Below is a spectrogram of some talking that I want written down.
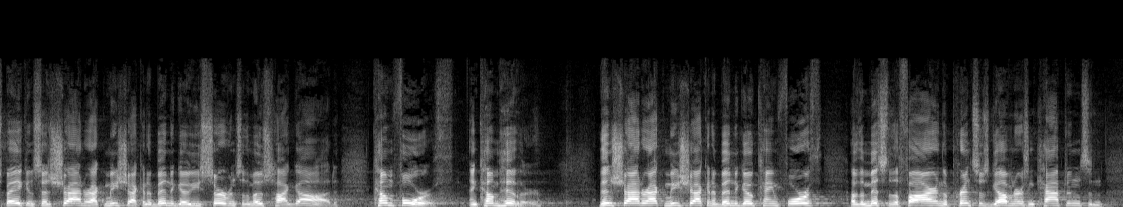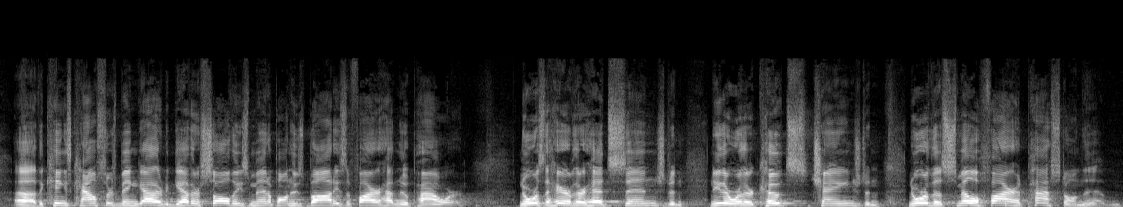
spake and said, Shadrach, Meshach, and Abednego, ye servants of the Most High God, come forth and come hither. Then Shadrach, Meshach, and Abednego came forth of the midst of the fire, and the princes, governors, and captains, and uh, the king's counselors being gathered together, saw these men upon whose bodies the fire had no power. Nor was the hair of their heads singed, and neither were their coats changed, and nor the smell of fire had passed on them.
